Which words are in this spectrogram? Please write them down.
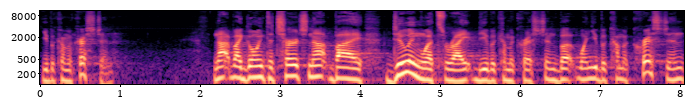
you become a Christian. Not by going to church, not by doing what's right do you become a Christian, but when you become a Christian,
